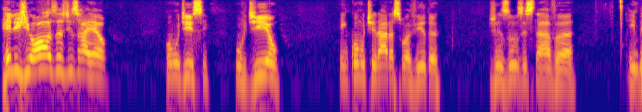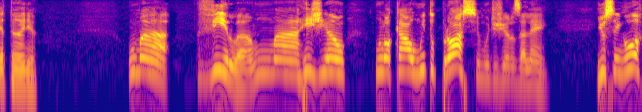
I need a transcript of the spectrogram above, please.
religiosas de Israel, como disse, urdiam em como tirar a sua vida. Jesus estava em Betânia, uma vila, uma região, um local muito próximo de Jerusalém. E o Senhor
